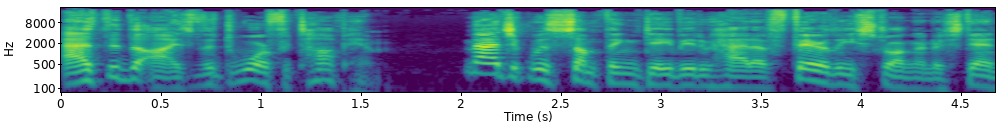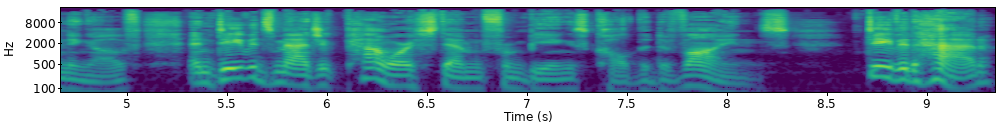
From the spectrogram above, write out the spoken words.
as did the eyes of the dwarf atop him. Magic was something David had a fairly strong understanding of, and David's magic power stemmed from beings called the Divines. David had,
